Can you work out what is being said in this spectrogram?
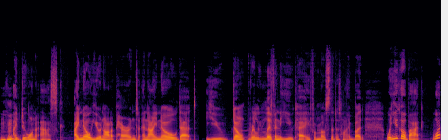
mm-hmm. I do want to ask. I know you're not a parent, and I know that you don't really live in the UK for most of the time, but when you go back, what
